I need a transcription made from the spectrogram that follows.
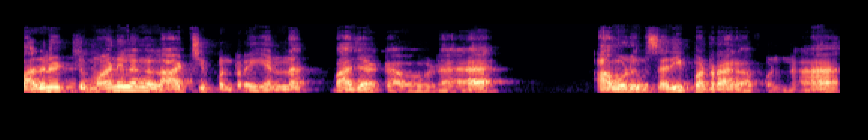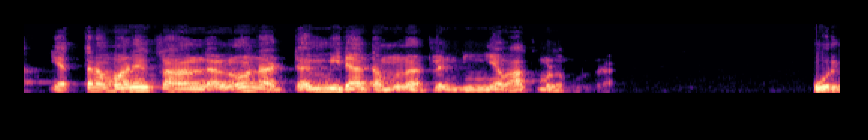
பதினெட்டு மாநிலங்கள் ஆட்சி பண்ற என்ன பாஜகவை விட அவனுக்கு சதி பண்றாங்க அப்படின்னா எத்தனை மாநிலத்தில் ஆனாலும் நான் டம்மி தான் தமிழ்நாட்டுல நீங்க வாக்குமூலம் கொடுக்குற ஒரு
